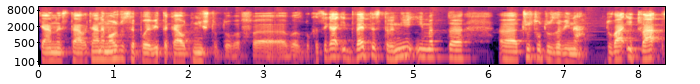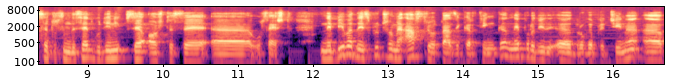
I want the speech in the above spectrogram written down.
Тя не, става, тя не може да се появи така от нищото в а, въздуха. Сега и двете страни имат а, чувството за вина. Това и това след 80 години все още се е, усеща. Не бива да изключваме Австрия от тази картинка, не поради е, друга причина, а в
